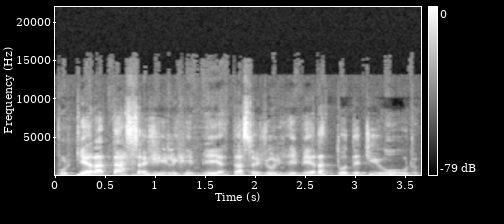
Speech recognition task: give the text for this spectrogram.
Porque era a taça Gilles Ribeiro, a taça Júlio Ribeiro era toda de ouro.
